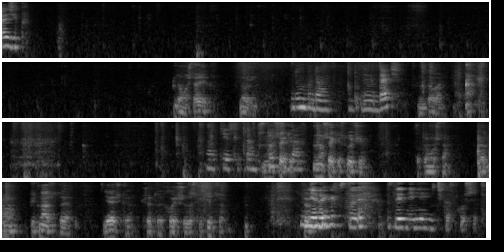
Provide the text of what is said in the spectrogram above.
Тазик. Думаешь, тазик нужен? Думаю, да. М, Дать? Ну давай. Вот если прям На что всякий, сюда. на всякий случай. Потому что одно 15 яичко, что ты хочешь засветиться? Мне так что последнее яичко скушать.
